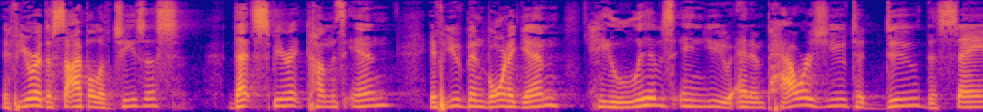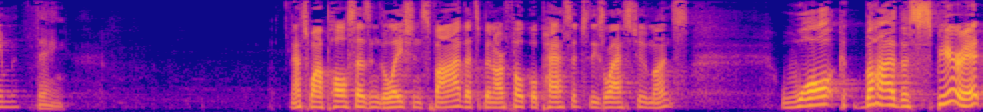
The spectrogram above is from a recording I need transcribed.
If you're a disciple of Jesus, that Spirit comes in. If you've been born again, He lives in you and empowers you to do the same thing. That's why Paul says in Galatians 5, that's been our focal passage these last two months. Walk by the Spirit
